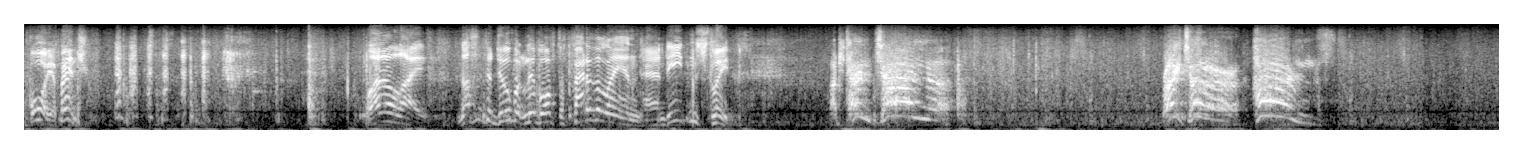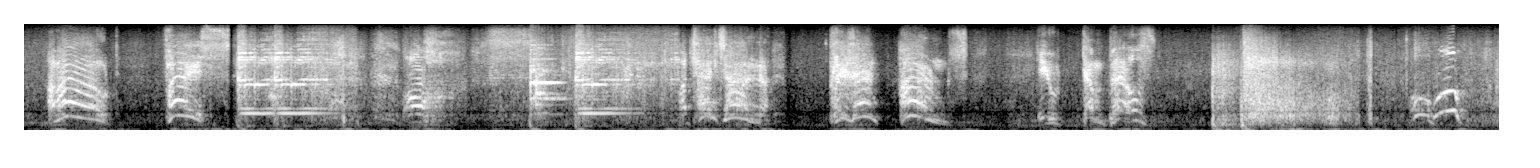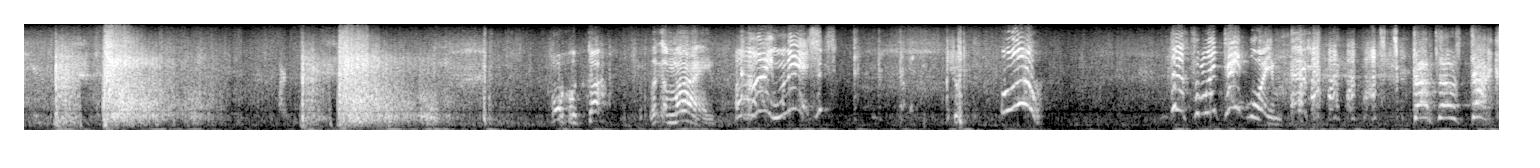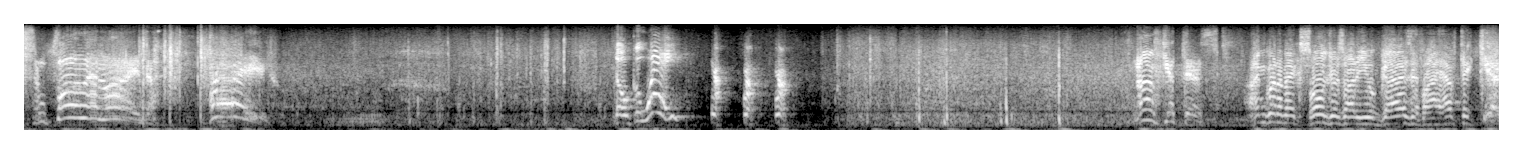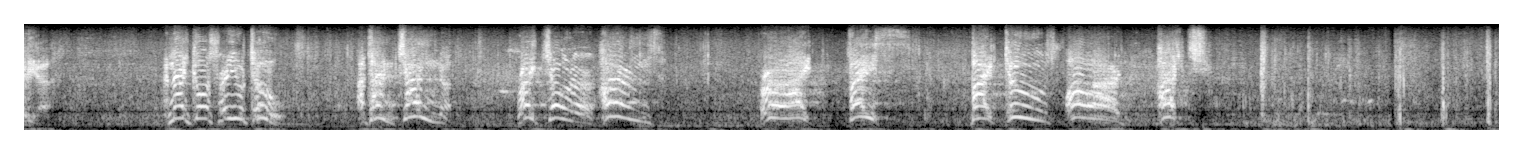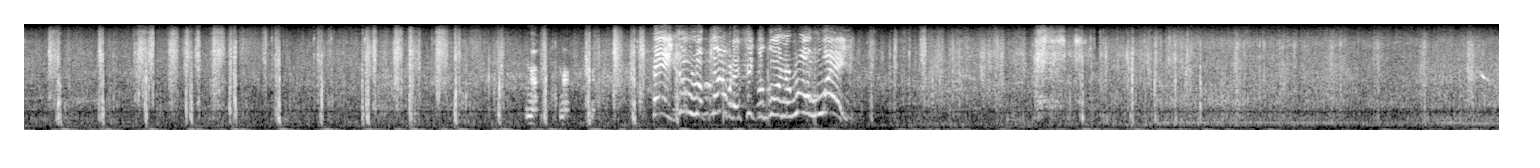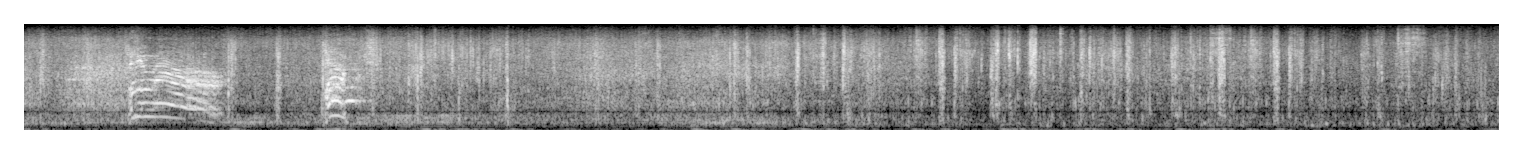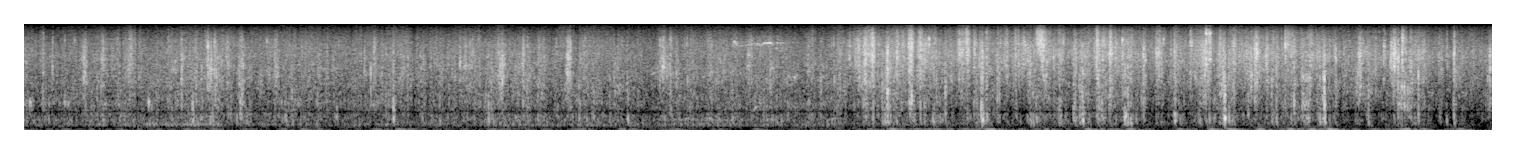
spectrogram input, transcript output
Oh, boy, a bench. What a life. Nothing to do but live off the fat of the land. And eat and sleep. Attention! Right shoulder, hands! About! Face! Oh! Attention! Present arms! You dumbbells! Oh, Oh, Doc, look at mine. I missed. Oh! Duck for my tapeworm. Drop those ducks and follow that line! Hey! Don't go away. Now get this. I'm gonna make soldiers out of you guys if I have to kill you. And that goes for you too. Attention! Right shoulder, arms! Right face! By twos, forward, hutch! Hey, don't look now, but I think we're going the wrong way. To the rear! Hutch!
